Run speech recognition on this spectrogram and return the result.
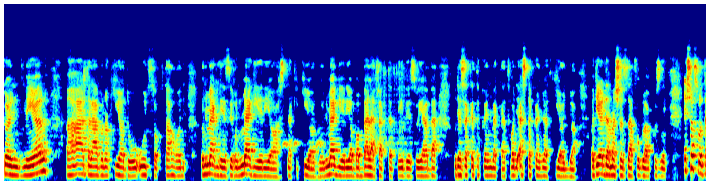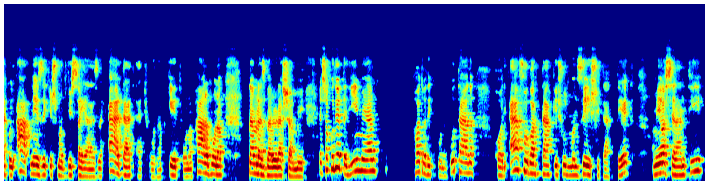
könyvnél általában a kiadó úgy szokta, hogy, hogy megnézi, hogy megéri azt neki kiadni, hogy megéri abba belefektetni idézőjelbe, hogy ezeket a könyveket, vagy ezt a könyvet kiadja, vagy érdemes ezzel foglalkozni. És azt mondták, hogy átnézik, és majd visszajeleznek. Eltelt egy hónap, két hónap, három hónap, nem lesz belőle semmi. És akkor jött egy e-mail, hatodik hónap után, hogy elfogadták, és úgymond zésítették, ami azt jelenti,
